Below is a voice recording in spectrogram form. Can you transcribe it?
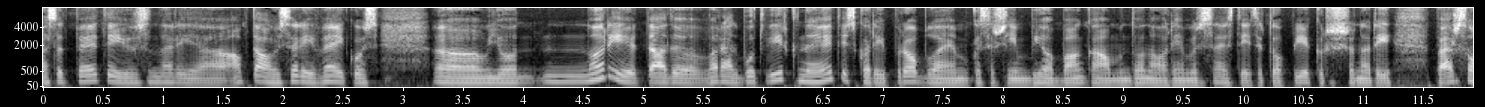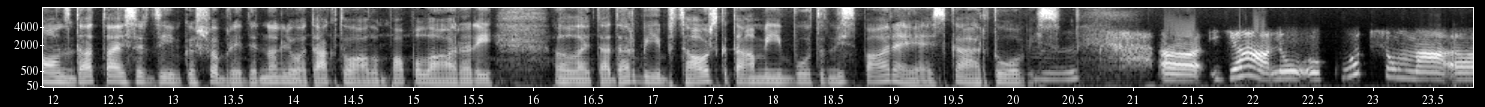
esat pētījusi un arī aptaujas arī veikusi, jo nu, arī tāda varētu būt virkne ētisku arī problēmu, kas ar šīm biobankām un donoriem ir saistīts ar to piekrišanu, arī personas datu aizsardzību, kas šobrīd ir nu, ļoti aktuāla un populāra arī, lai tā darbības caurskatāmība būtu un viss pārējais, kā ar to visu. Mm. Uh, jā, nu, kopsumā uh,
